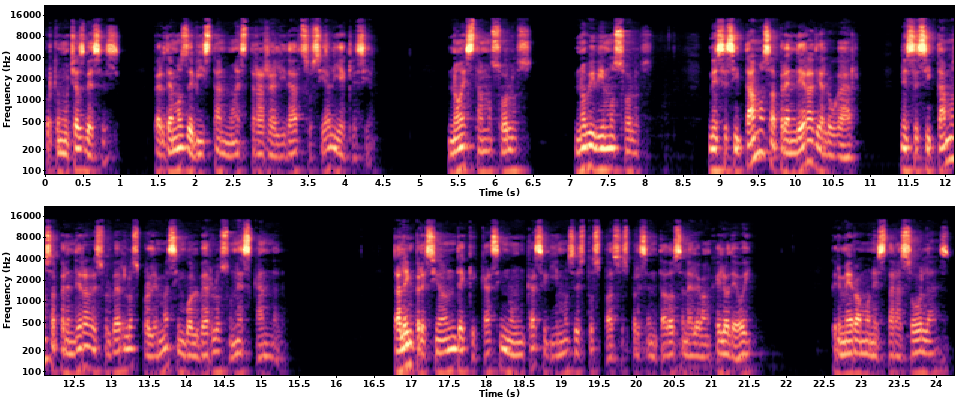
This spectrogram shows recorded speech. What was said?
porque muchas veces perdemos de vista nuestra realidad social y eclesial. No estamos solos, no vivimos solos. Necesitamos aprender a dialogar, necesitamos aprender a resolver los problemas sin volverlos un escándalo. Da la impresión de que casi nunca seguimos estos pasos presentados en el Evangelio de hoy. Primero amonestar a solas,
